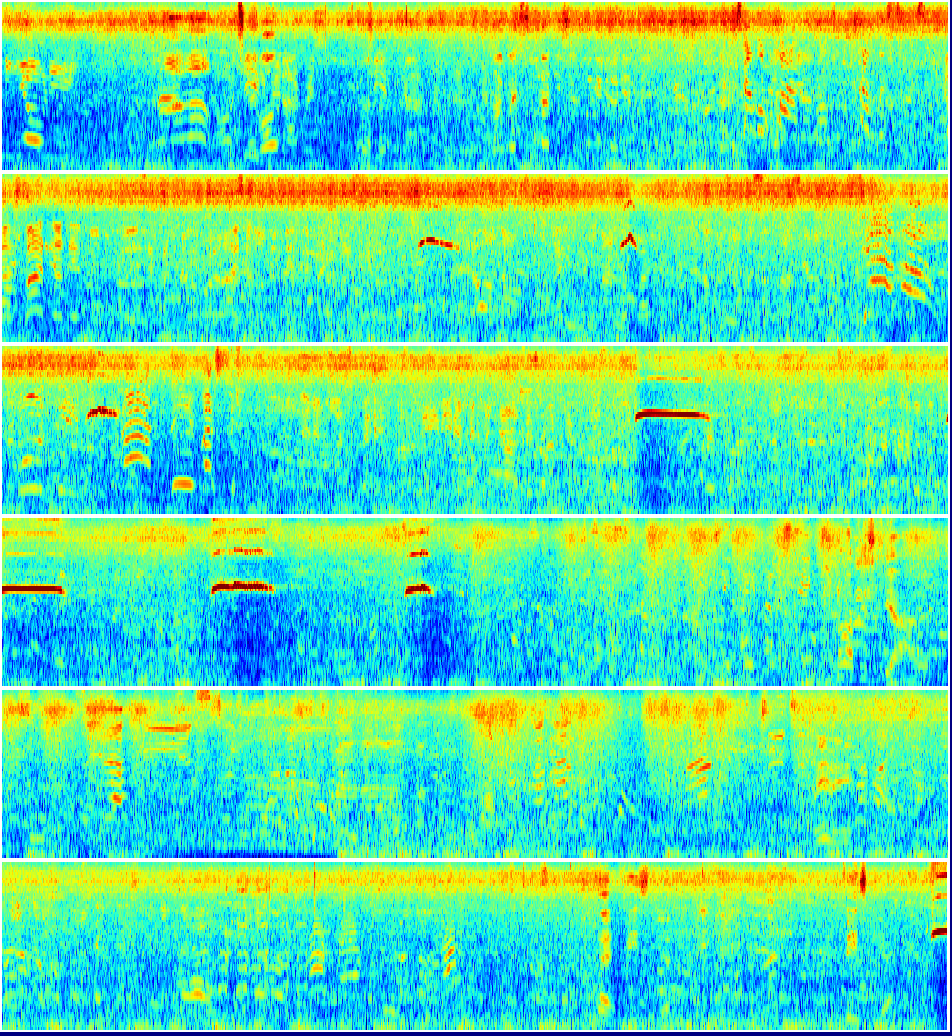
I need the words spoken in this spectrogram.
milioni! Bravo! No, circa circa. La questura dice 2 milioni a me. Siamo diciamo questo. Gasparri ha detto 2. Non a fischiare. Vedi? Eh, fischia. Fischia.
